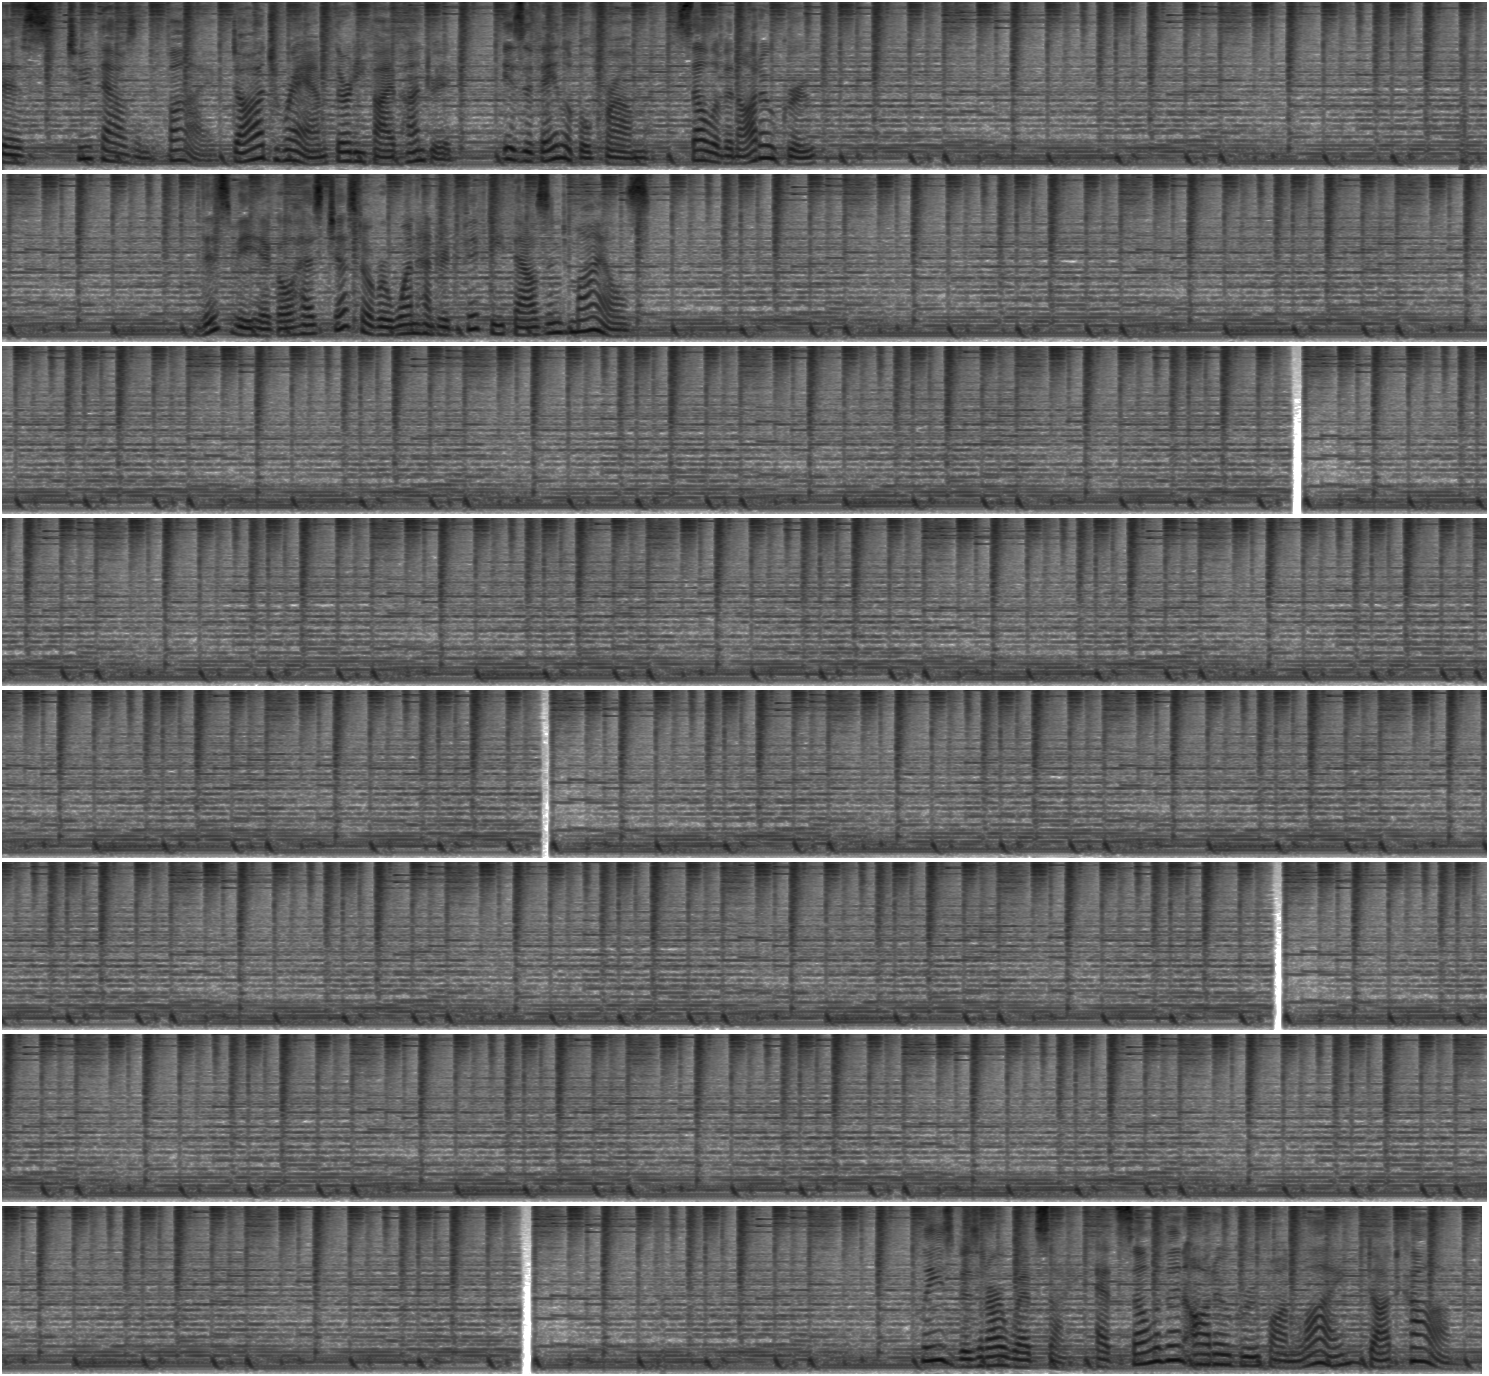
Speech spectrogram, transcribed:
This 2005 Dodge Ram 3500 is available from Sullivan Auto Group. This vehicle has just over 150,000 miles. Please visit our website at sullivanautogrouponline.com.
